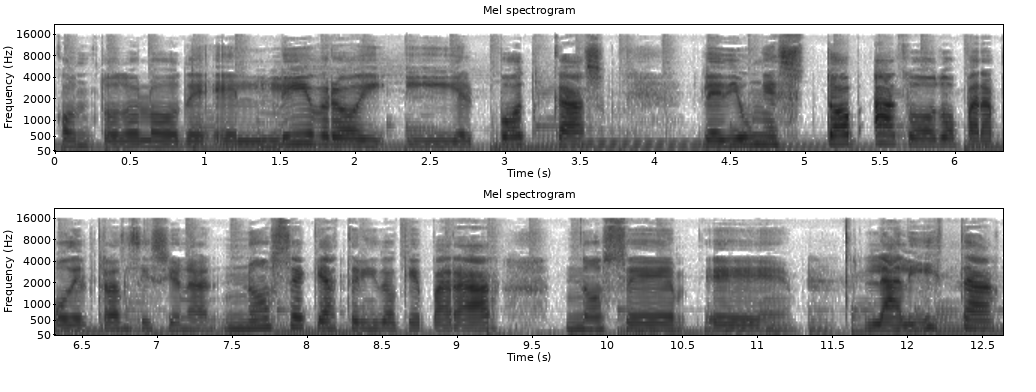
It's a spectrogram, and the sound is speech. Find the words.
con todo lo del libro y, y el podcast le di un stop a todo para poder transicionar. No sé qué has tenido que parar, no sé eh, la lista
